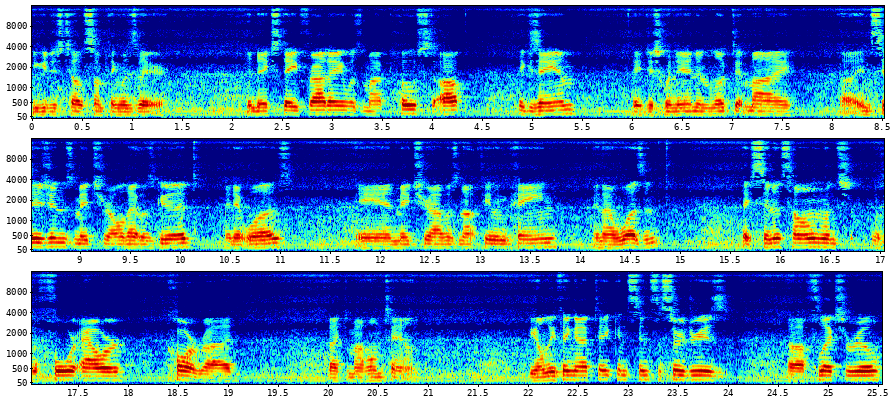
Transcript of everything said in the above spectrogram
You could just tell something was there. The next day, Friday, was my post op exam. They just went in and looked at my uh, incisions, made sure all that was good, and it was, and made sure I was not feeling pain, and I wasn't. They sent us home, which was a four hour car ride back to my hometown. The only thing I've taken since the surgery is uh, Flexeril,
